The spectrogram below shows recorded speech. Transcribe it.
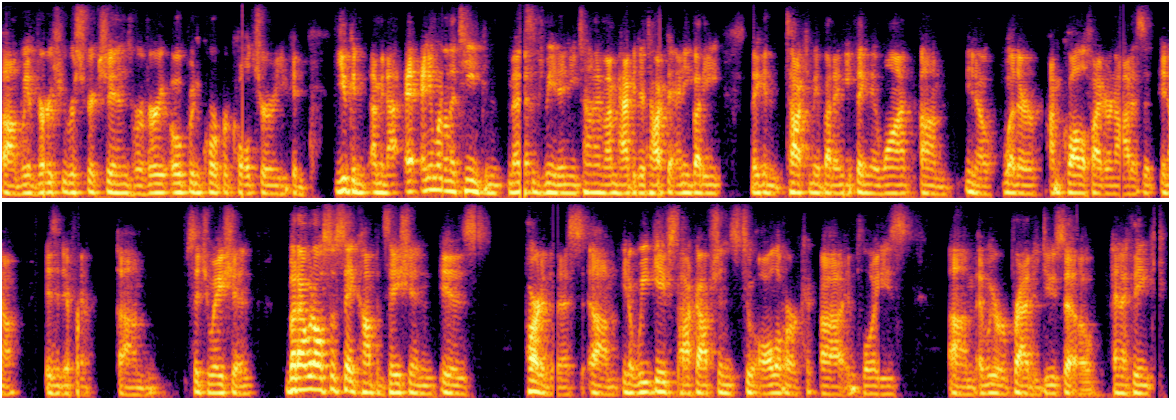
Um, we have very few restrictions. We're a very open corporate culture. You can, you can, I mean, anyone on the team can message me at any time. I'm happy to talk to anybody. They can talk to me about anything they want. Um, you know, whether I'm qualified or not is it, you know, is a different um, situation. But I would also say compensation is part of this. Um, you know, we gave stock options to all of our uh, employees, um, and we were proud to do so. And I think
